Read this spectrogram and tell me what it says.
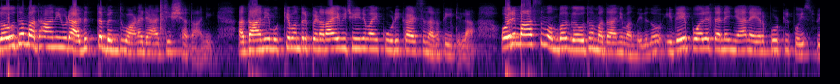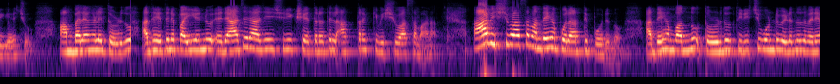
ഗൗതം അദാനിയുടെ അടുത്ത ബന്ധുവാണ് രാജേഷ് അദാനി. അദാനി മുഖ്യമന്ത്രി പിണറായി വിജയനുമായി കൂടിക്കാഴ്ച നടത്തിയിട്ടില്ല. ഒരു മാസം മുമ്പ് ഗൗതം അദാനി വന്നിരുന്നു. ഇതേപോലെ തന്നെ ഞാൻ എയർപോർട്ടിൽ പോയി സ്വീകരിച്ചു. അമ്പലങ്ങളിൽ തൊഴുതു. അദ്ദേഹത്തിന് പയ്യന്നൂർ രാജരാജേശ്വരി ക്ഷേത്രത്തിൽ അത്രയ്ക്ക് വിശ്വാസമാണ്. ആ വിശ്വാസം അദ്ദേഹം പുലർത്തിപ്പോരുന്നു. അദ്ദേഹം വന്നു തൊഴുതു തിരിച്ചു കൊണ്ടുവിടുന്നത് വരെ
